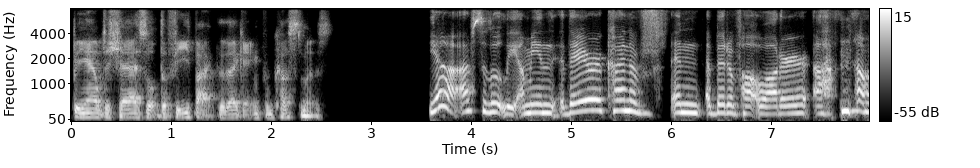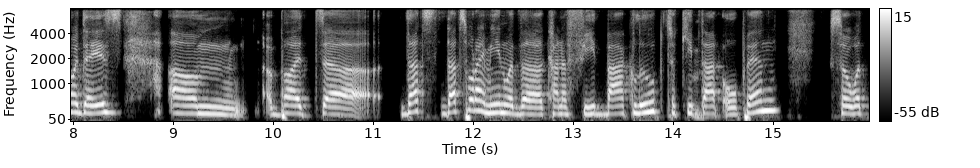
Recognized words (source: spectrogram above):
being able to share sort of the feedback that they're getting from customers. Yeah, absolutely. I mean, they're kind of in a bit of hot water uh, nowadays, um, but uh, that's that's what I mean with the kind of feedback loop to keep mm-hmm. that open. So what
